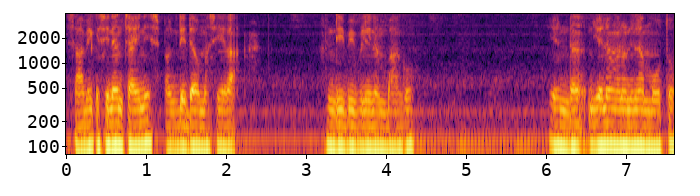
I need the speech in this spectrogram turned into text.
sabi kasi ng Chinese pag di daw masira hindi bibili ng bago yun, da, yun ang ano nila moto.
